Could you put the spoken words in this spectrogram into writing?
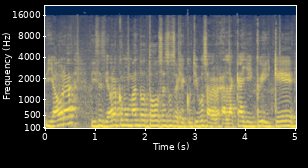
Y ahora dices, ¿y ahora cómo mando a todos esos ejecutivos a, la calle y, qué,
